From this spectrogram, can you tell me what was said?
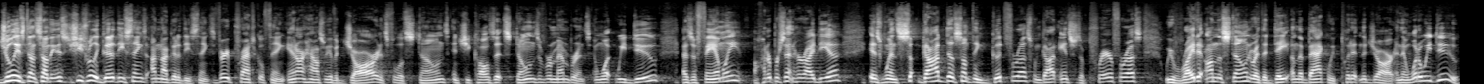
Julie's done something. This, she's really good at these things. I'm not good at these things. It's a very practical thing. In our house, we have a jar and it's full of stones, and she calls it stones of remembrance. And what we do as a family, 100% her idea, is when so, God does something good for us, when God answers a prayer for us, we write it on the stone, write the date on the back, and we put it in the jar. And then what do we do?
